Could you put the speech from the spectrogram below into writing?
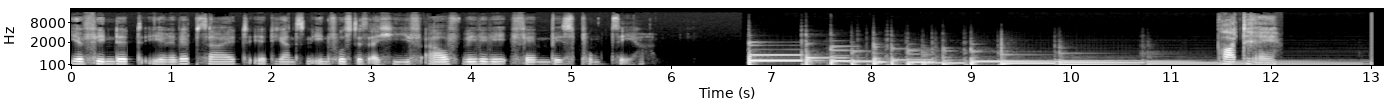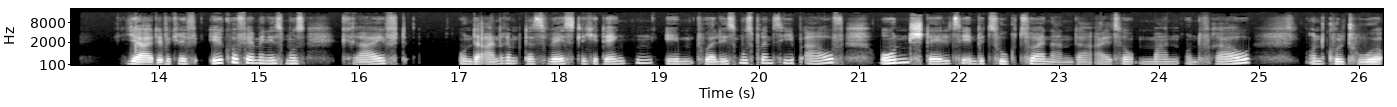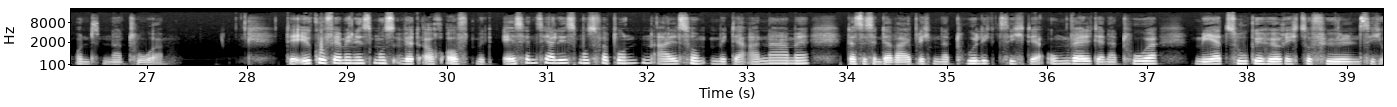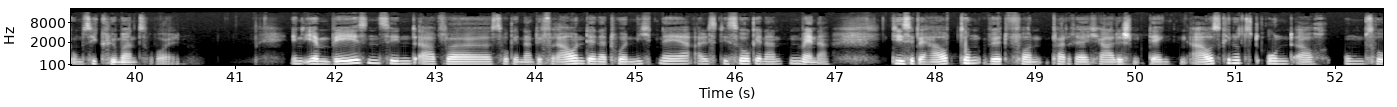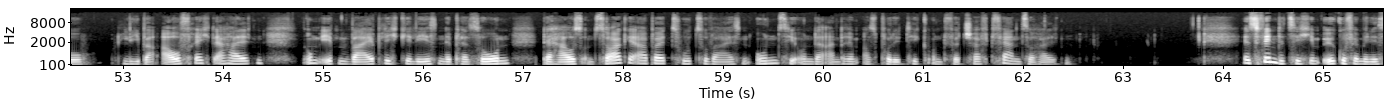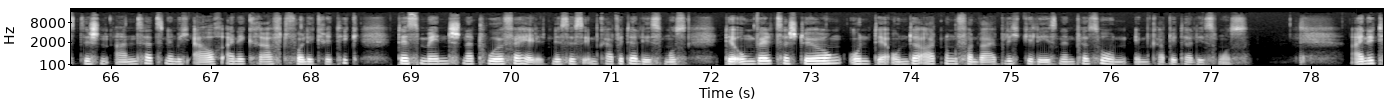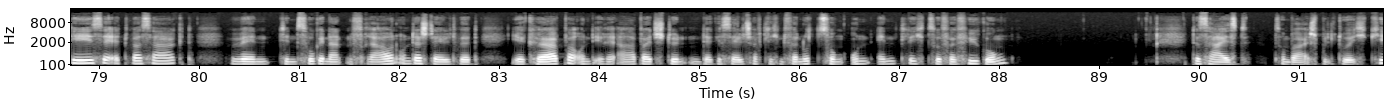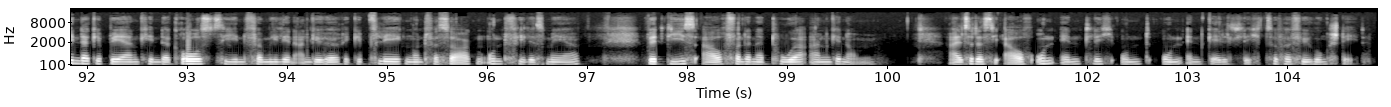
Ihr findet ihre Website, die ganzen Infos des Archiv auf www.femvis.ch. Porträt ja, der Begriff Ökofeminismus greift unter anderem das westliche Denken im Dualismusprinzip auf und stellt sie in Bezug zueinander, also Mann und Frau und Kultur und Natur. Der Ökofeminismus wird auch oft mit Essentialismus verbunden, also mit der Annahme, dass es in der weiblichen Natur liegt, sich der Umwelt, der Natur mehr zugehörig zu fühlen, sich um sie kümmern zu wollen. In ihrem Wesen sind aber sogenannte Frauen der Natur nicht näher als die sogenannten Männer. Diese Behauptung wird von patriarchalischem Denken ausgenutzt und auch umso lieber aufrechterhalten, um eben weiblich gelesene Personen der Haus- und Sorgearbeit zuzuweisen und sie unter anderem aus Politik und Wirtschaft fernzuhalten. Es findet sich im ökofeministischen Ansatz nämlich auch eine kraftvolle Kritik des Mensch-Natur-Verhältnisses im Kapitalismus, der Umweltzerstörung und der Unterordnung von weiblich gelesenen Personen im Kapitalismus. Eine These etwa sagt, wenn den sogenannten Frauen unterstellt wird, ihr Körper und ihre Arbeit stünden der gesellschaftlichen Vernutzung unendlich zur Verfügung, das heißt, zum Beispiel durch Kindergebären, Kinder großziehen, Familienangehörige pflegen und versorgen und vieles mehr, wird dies auch von der Natur angenommen. Also dass sie auch unendlich und unentgeltlich zur Verfügung steht.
